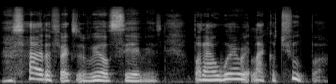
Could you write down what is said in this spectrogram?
The side effects are real serious. But I wear it like a trooper.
